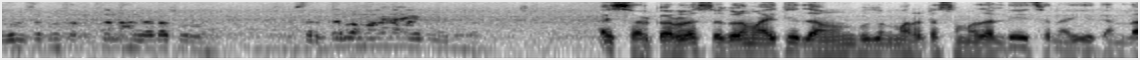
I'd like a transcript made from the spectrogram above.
दोन वर्षातून सातत्यानं हा लढा सुरू आहे. सरकारला मागणं माहीत नाही का? सरकारला सगळं माहिती आहे जाणून बुजून मराठा समाजाला द्यायचं नाही आहे त्यांना.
